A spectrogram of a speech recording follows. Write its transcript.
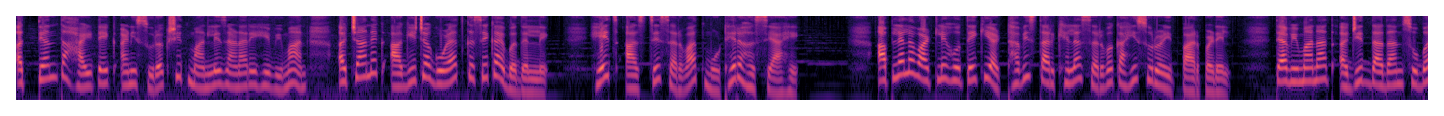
अत्यंत हायटेक आणि सुरक्षित मानले जाणारे हे विमान अचानक आगीच्या गोळ्यात कसे काय बदलले? हेच आजचे सर्वात मोठे रहस्य आहे. आपल्याला वाटले होते की अठ्ठावीस तारखेला सर्व काही सुरळीत पार पडेल. त्या विमानात अजितदादांसोबत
